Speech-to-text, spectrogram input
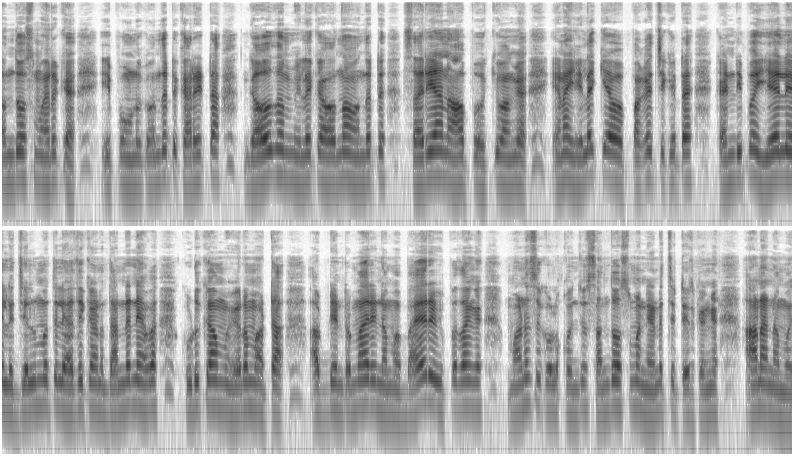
சந்தோஷமா இருக்க. இப்போ உனக்கு வந்துட்டு கரெக்டாக கௌதம், இலக்கியாவும் தான் வந்துட்டு சரியான ஆப்பு வைக்குவாங்க. ஏன்னா இலக்கியாவை பகைச்சிக்கிட்ட கண்டிப்பாக 7, 7 ஜென்மத்தில அதுக்கான தண்டனைய அவ விடமாட்டா. அப்படின்ற மாதிரி நம்ம பைரவி இப்பதாங்க மனசுக்குள்ளே கொஞ்சம் சந்தோஷமாக நினச்சிட்டு இருக்கங்க ஆனால் நம்ம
